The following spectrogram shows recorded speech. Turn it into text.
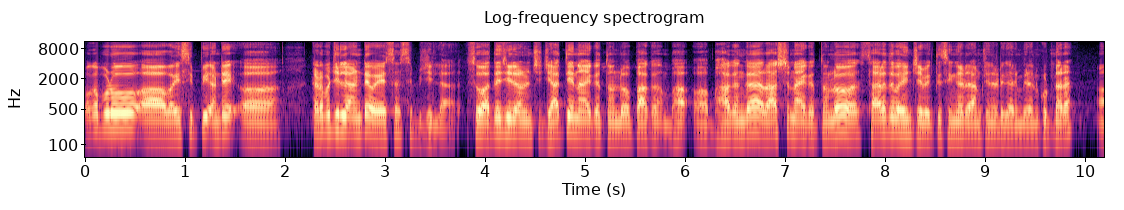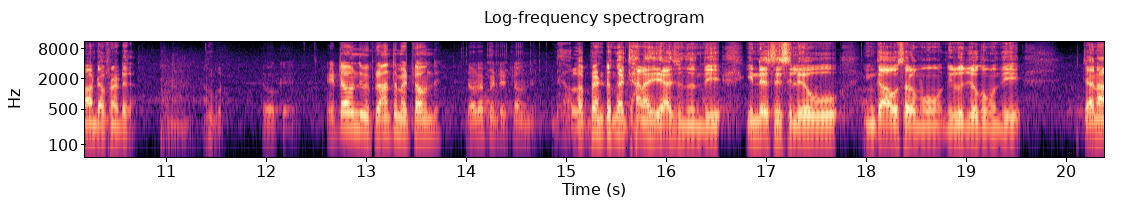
ఒకప్పుడు వైసీపీ అంటే కడప జిల్లా అంటే వైఎస్ఆర్సీపీ జిల్లా. సో అదే జిల్లా నుంచి జాతీయ నాయకత్వంలో పాక భా- ఆ, భాగంగా రాష్ట్ర నాయకత్వంలో సారథి వహించే వ్యక్తి సింగరెడ్డి రామచంద్ర గారు మీరు అనుకుంటున్నారా? డెఫినెట్గా అనుకో ఓకే. ఎట్లా ఉంది మీ ప్రాంతం ఎట్లా ఉంది? డెవలప్మెంట్ ఎట్లా ఉంది? డెవలప్మెంట్ ఇంకా చాలా చేయాల్సింది ఉంది. ఇండస్ట్రీస్ లేవు ఇంకా అవసరము నిరుద్యోగం ఉంది. చాలా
